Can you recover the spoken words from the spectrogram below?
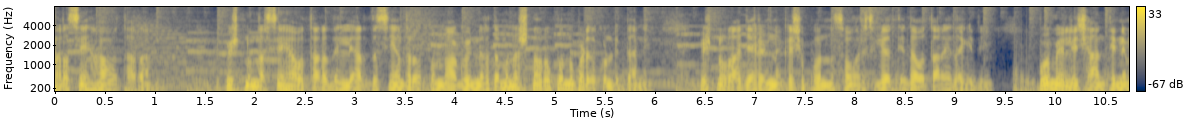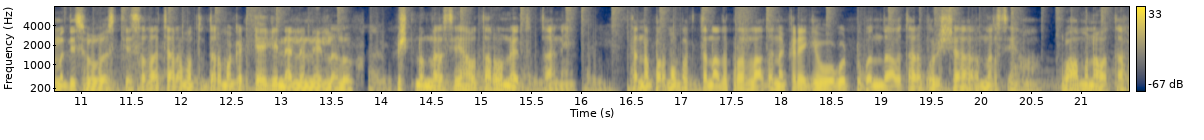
ನರಸಿಂಹ ಅವತಾರ. ವಿಷ್ಣು ನರಸಿಂಹ ಅವತಾರದಲ್ಲಿ ಅರ್ಧ ಸಿಂಹದ ರೂಪವನ್ನು ಹಾಗೂ ಇನ್ನರ್ಧ ಮನುಷ್ಯನ ರೂಪವನ್ನು ಪಡೆದುಕೊಂಡಿದ್ದಾನೆ. ವಿಷ್ಣು ರಾಜ ಹಿರಣ್ಯಕಶಿಪುವನ್ನು ಸಂಹರಿಸಲು ಎತ್ತಿದ ಅವತಾರ ಇದಾಗಿದೆ. ಭೂಮಿಯಲ್ಲಿ ಶಾಂತಿ, ನೆಮ್ಮದಿ, ಸುವ್ಯವಸ್ಥೆ, ಸದಾಚಾರ ಮತ್ತು ಧರ್ಮ ಗಟ್ಟಿಯಾಗಿ ನೆಲೆ ನಿಲ್ಲಲು ವಿಷ್ಣು ನರಸಿಂಹ ಅವತಾರವನ್ನು ಎತ್ತುತ್ತಾನೆ. ತನ್ನ ಪರಮ ಭಕ್ತನಾದ ಪ್ರಹ್ಲಾದನ ಕರೆಗೆ ಹೋಗೊಟ್ಟು ಬಂದ ಅವತಾರ ಪುರುಷ ನರಸಿಂಹ. ವಾಮನ ಅವತಾರ.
